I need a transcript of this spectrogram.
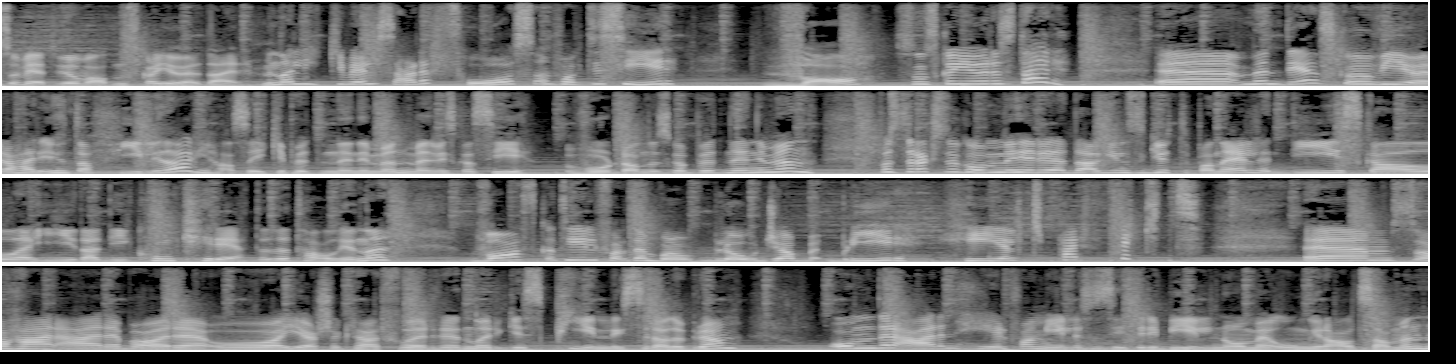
så vet vi jo hva den skal gjøre der. Men allikevel så er det få som faktisk sier hva som skal gjøres der. Eh, men det skal jo vi gjøre her i Juntafil i dag. Altså ikke putte den inn i munnen, men vi skal si hvordan du skal putte den inn i munnen. For straks så kommer dagens guttepanel. De skal gi deg de konkrete detaljene. Hva skal til for at en blowjob blir helt perfekt? Um, så her er det bare å gjøre seg klar for Norges pinligste radioprogram. Om dere er en hel familie som sitter i bilen nå med unger og alt sammen,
